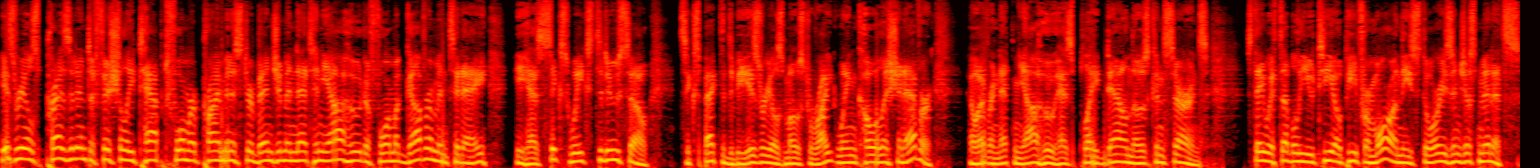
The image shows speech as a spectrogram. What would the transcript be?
Israel's president officially tapped former Prime Minister Benjamin Netanyahu to form a government today. He has six weeks to do so. It's expected to be Israel's most right wing coalition ever. However, Netanyahu has played down those concerns. Stay with WTOP for more on these stories in just minutes.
